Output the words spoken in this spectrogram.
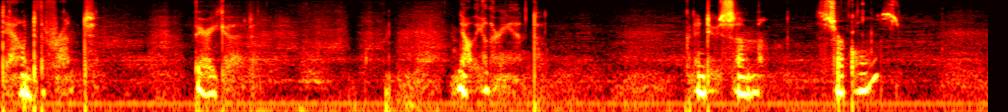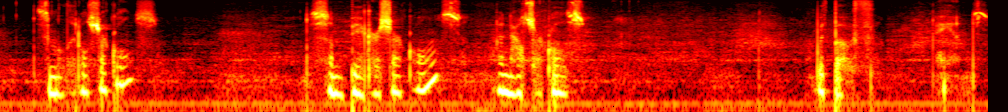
down to the front. Very good. Now, the other hand. I'm going to do some circles some little circles, some bigger circles, and now circles with both hands.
